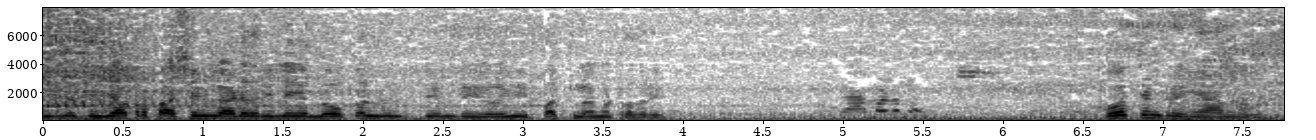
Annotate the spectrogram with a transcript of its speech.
ಇಲ್ಲಿ ಬಿಜಾಪುರ ಪಾಸಿಂಗ್ ಗಾಡಿ ಅದ್ರಿ ಇಲ್ಲೇ ಲೋಕಲ್ ಇದ್ದೇನ್ರಿ ಏಳಿಗೆ ಇಪ್ಪತ್ತು ಕಿಲೋಮೀಟ್ರ್ ಅದ್ರಿ. ಹೋಗ್ತೇನೆ ರೀ ಏನು ನನಗೆ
